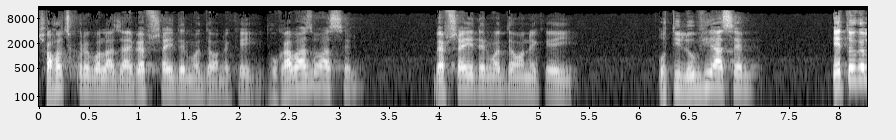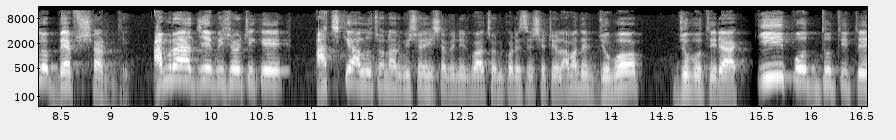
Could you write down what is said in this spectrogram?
সহজ করে বলা যায় ব্যবসায়ীদের মধ্যে অনেকেই ধোকাবাজও আছেন। ব্যবসায়ীদের মধ্যে অনেকেই অতি লোভী আছেন। এ তো গেল ব্যবসার দিক। আমরা যে বিষয়টিকে আজকে আলোচনার বিষয় হিসাবে নির্বাচন করেছে, সেটি হলো আমাদের যুবক, যুবতীরা কি পদ্ধতিতে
